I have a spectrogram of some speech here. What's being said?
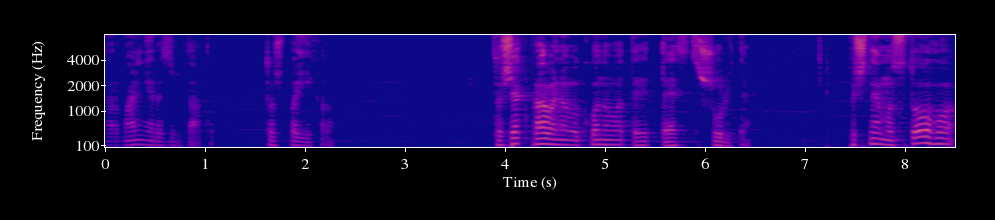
нормальні результати. Тож, поїхали. Тож, як правильно виконувати тест Шульте? Почнемо з того,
